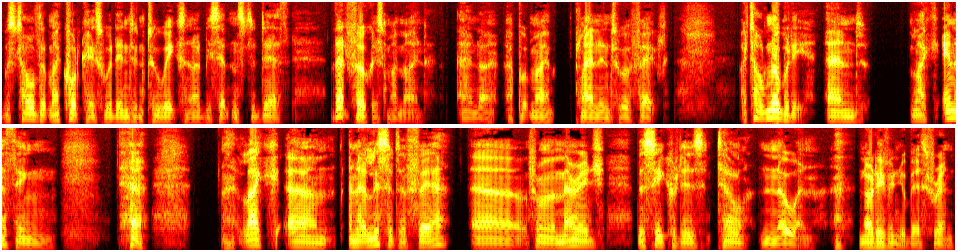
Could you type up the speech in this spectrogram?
was told that my court case would end in two weeks and I'd be sentenced to death. That focused my mind, and I, I put my plan into effect. I told nobody, and like anything, like um, an illicit affair uh, from a marriage, the secret is tell no one. not even your best friend.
